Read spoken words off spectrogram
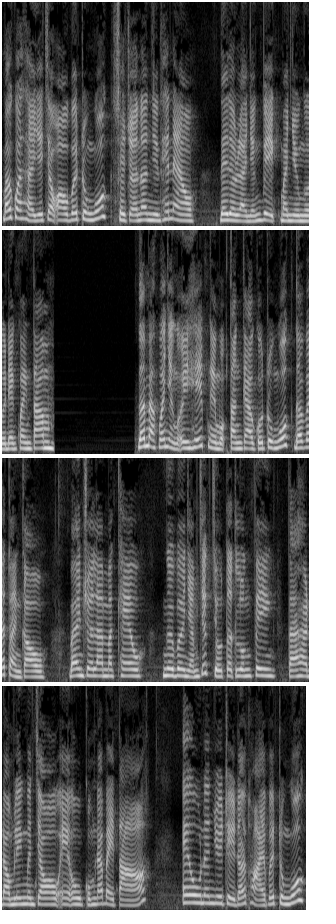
mối quan hệ giữa châu Âu với Trung Quốc sẽ trở nên như thế nào? Đây đều là những việc mà nhiều người đang quan tâm. Đối mặt với những uy hiếp ngày một tăng cao của Trung Quốc đối với toàn cầu, bà Angela Merkel, người vừa nhậm chức chủ tịch luân phiên tại Hội đồng Liên minh châu Âu EU cũng đã bày tỏ, EU nên duy trì đối thoại với Trung Quốc,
